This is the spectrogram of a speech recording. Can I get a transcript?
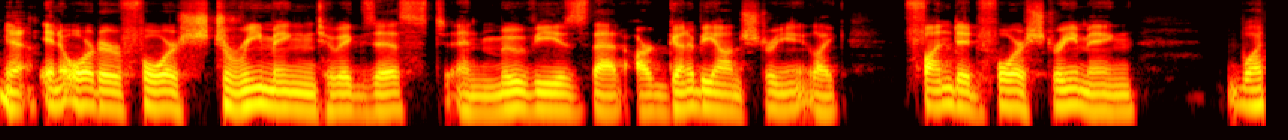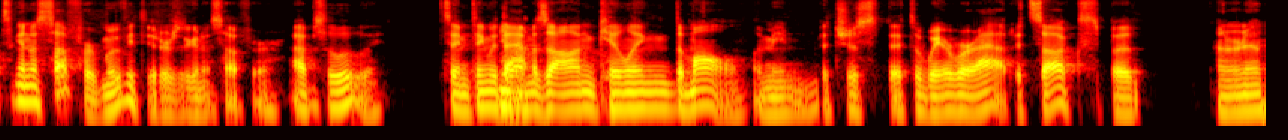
Yeah. in order for streaming to exist and movies that are going to be on stream, like funded for streaming, what's going to suffer? Movie theaters are going to suffer. Absolutely. Same thing with Yeah. Amazon killing the mall. I mean, it's just, that's where we're at. It sucks, but I don't know.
